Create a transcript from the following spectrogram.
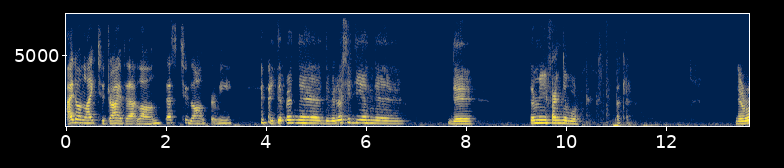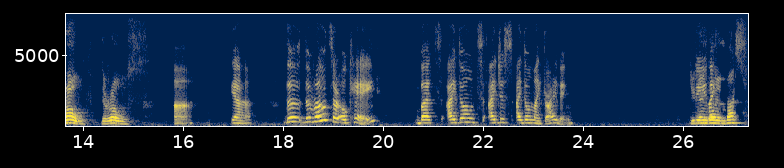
I don't like to drive that long. That's too long for me. it depends the, the velocity and the, the let me find the word. Okay. The road. The roads. Uh Yeah. The the roads are okay, but I don't I just I don't like driving. You Do can you go like- in bus.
